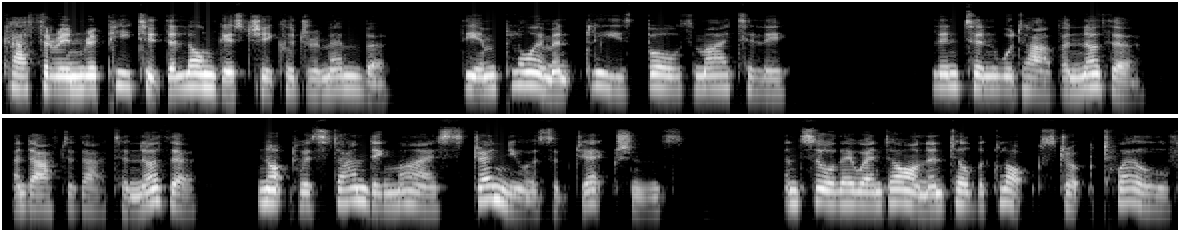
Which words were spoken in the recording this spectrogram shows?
Catherine repeated the longest she could remember: the employment pleased both mightily. Linton would have another, and after that another, notwithstanding my strenuous objections; and so they went on until the clock struck twelve,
